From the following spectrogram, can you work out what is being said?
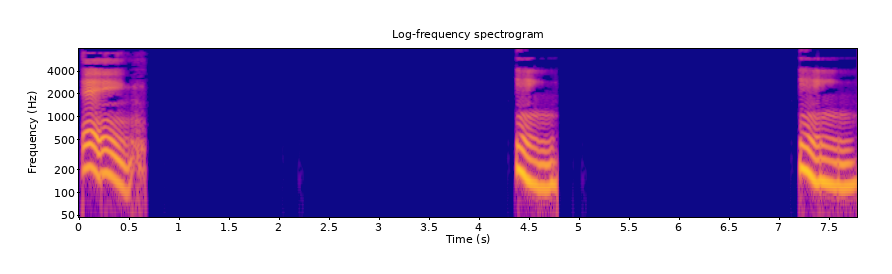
ing ing ing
